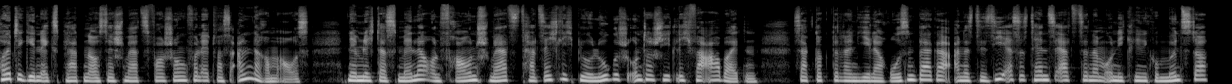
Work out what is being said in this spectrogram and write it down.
Heute gehen Experten aus der Schmerzforschung von etwas anderem aus, nämlich dass Männer und Frauen Schmerz tatsächlich biologisch unterschiedlich verarbeiten, sagt Dr. Daniela Rosenberger, Anästhesieassistenzärztin am Uniklinikum Münster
